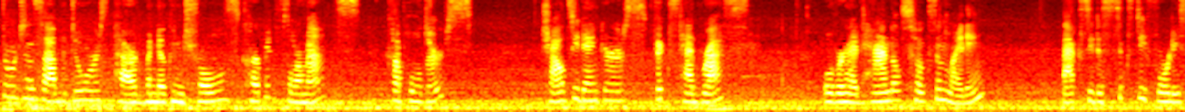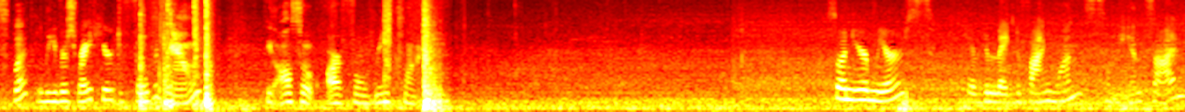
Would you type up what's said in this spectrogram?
Storage inside the doors, powered window controls, carpet floor mats, cup holders, child seat anchors, fixed headrests, overhead handles, hooks, and lighting. Back seat is 60-40 split, levers right here to fold it down. They also are full recline. So on your mirrors, you have the magnifying ones on the inside. You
